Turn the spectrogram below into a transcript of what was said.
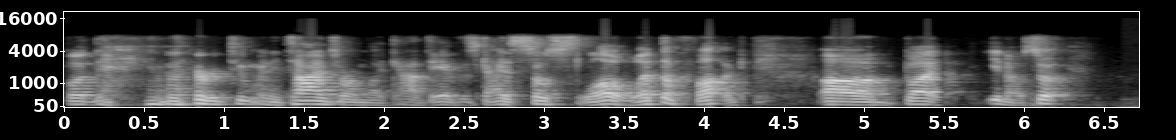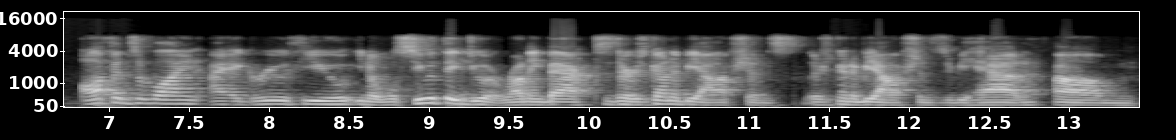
But there were too many times where I'm like, God damn, this guy is so slow. What the fuck? Um, but you know, so offensive line, I agree with you. You know, we'll see what they do at running back because there's going to be options. There's going to be options to be had. Um,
